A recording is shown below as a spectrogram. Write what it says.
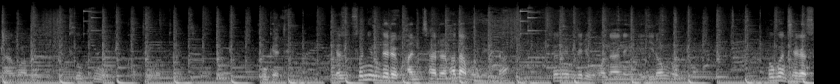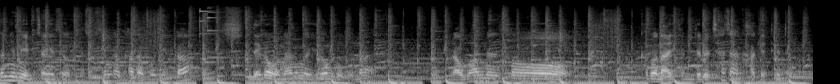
라고 하면서 두부 같은 것들도 보게 되고 계속 손님들을 관찰을 하다 보니까 손님들이 원하는 게 이런 거구나. 혹은 제가 손님의 입장에서 계속 생각하다 보니까 내가 원하는 건 이런 거구나 라고 하면서 그런 아이템들을 찾아가게 되더라고요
